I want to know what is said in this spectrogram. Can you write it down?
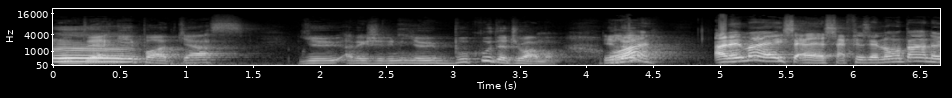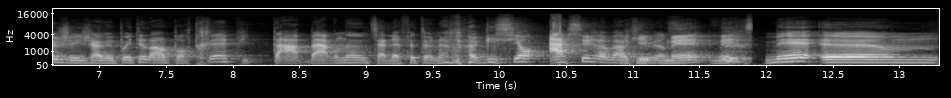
Au Euh. dernier podcast, il y a eu, avec Jérémy, il y a eu beaucoup de drama. Et ouais. là, Honnêtement, hey, ça, ça faisait longtemps là, j'ai- j'avais pas été dans le portrait, puis tabarnak, ça a fait une apparition assez merci. mais, mais Mais, euh,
